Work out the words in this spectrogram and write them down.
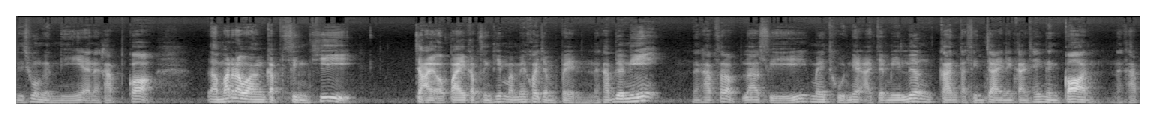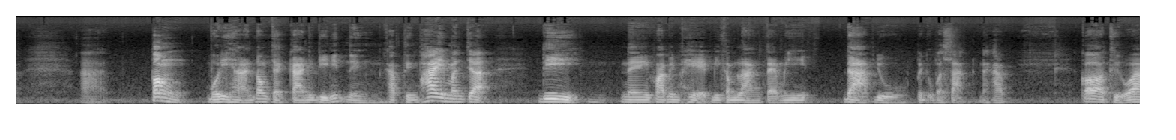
ในช่วงเดือนนี้นะครับ ก็ระมัดระวังกับสิ่งที่จ่ายออกไปกับสิ่งที่มันไม่ค่อยจำเป็นนะครับ เดือนนี้นะครับสำหรับราศีเมถุนเนี่ยอาจจะมีเรื่องการตัดสินใจในการใช้เงินก้อนนะครับอ่า ต้องบริหารต้องจัดการดีๆนิดนึงครับถึงไพ่มันจะดีในความเป็นเพจมีกำลังแต่มีดาบอยู่เป็นอุปสรรคนะครับ ก็ถือว่า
